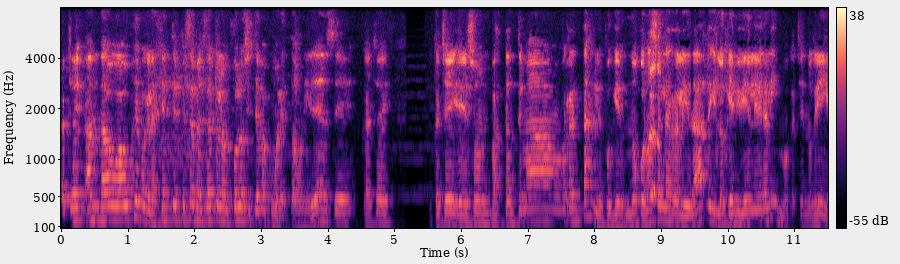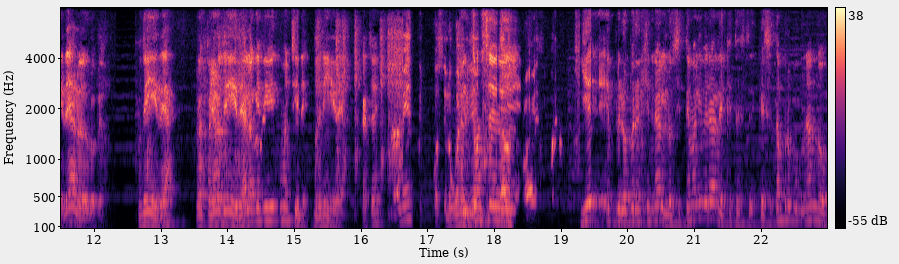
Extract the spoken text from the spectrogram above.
¿cachai? han dado auge para que la gente empiece a pensar que a lo mejor los sistemas como el estadounidense, ¿cachai? ¿Cachai? Eh, son bastante más rentables porque no conocen la realidad de lo que es vivir el liberalismo, ¿cachai? no tienen idea los europeos, no tienen idea. Los españoles no tienen idea de lo que es vivir como en Chile, no tienen idea, ¿cachai? Claramente, pues si buenos vinieron Entonces, Y, eh, pero, pero en general, los sistemas liberales que, te- que se están propugnando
